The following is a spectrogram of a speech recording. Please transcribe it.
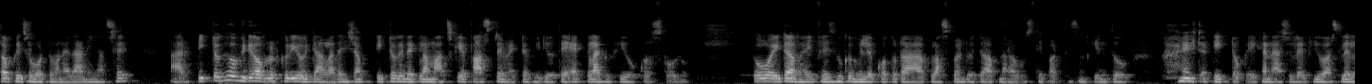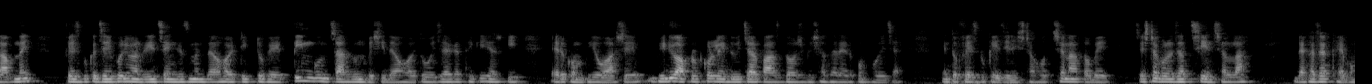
সবকিছু বর্তমানে রানিং আছে। আর টিকটকেও ভিডিও আপলোড করি, ওইটা আলাদা হিসাব। টিকটকে দেখলাম আজকে ফার্স্ট টাইম একটা ভিডিওতে এক লাখ ভিউ ক্রস করল। তো এটা ভাই ফেসবুকে হইলে কতটা প্লাস পয়েন্ট হইতো আপনারা বুঝতেই পারতেছেন, কিন্তু এটা টিকটক এখানে আসলে ভিউ আসলে লাভ নাই। ফেসবুকে যে পরিমাণ রিচ এঙ্গেজমেন্ট দেওয়া হয় টিকটকে তিন গুণ, চার গুণ বেশি দেওয়া হয়। তো ওই জায়গা থেকেই আর কি এরকম ভিউ আসে। ভিডিও আপলোড করলে দুই, চার, পাঁচ, দশ, বিশ হাজার এরকম হয়ে যায়। কিন্তু ফেসবুকে এই জিনিসটা হচ্ছে না। তবে চেষ্টা করে যাচ্ছি, ইনশাল্লাহ। দেখা যাক এবং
